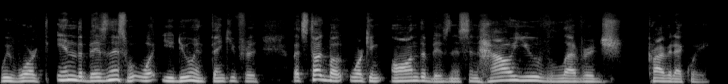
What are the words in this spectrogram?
we've worked in the business, what you do, and thank you for. Let's talk about working on the business and how you've leveraged private equity.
